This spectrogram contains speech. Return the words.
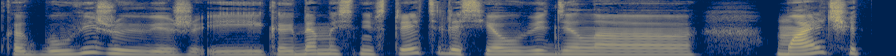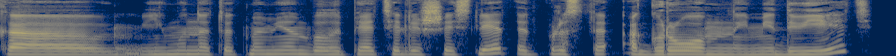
как бы увижу и увижу. И когда мы с ней встретились, я увидела мальчика, ему на тот момент было 5 или 6 лет, это просто огромный медведь,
